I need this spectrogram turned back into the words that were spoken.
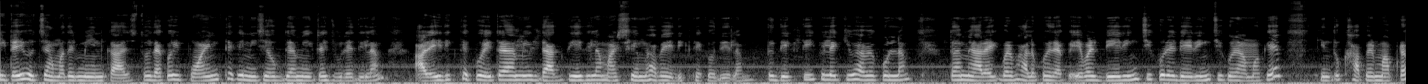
এইটাই হচ্ছে আমাদের মেন কাজ। তো দেখো, এই পয়েন্ট থেকে নিচে অবধি আমি এটা জুড়ে দিলাম। আর এই দিক থেকেও এটা আমি দাগ দিয়ে দিলাম আর সেমভাবে এদিক থেকেও দিলাম। তো দেখতেই পেলে কীভাবে করলাম। তো আমি আরেকবার ভালো করে দেখো, এবার দেড় ইঞ্চি করে, দেড় ইঞ্চি করে আমাকে কিন্তু খাপের মাপটা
